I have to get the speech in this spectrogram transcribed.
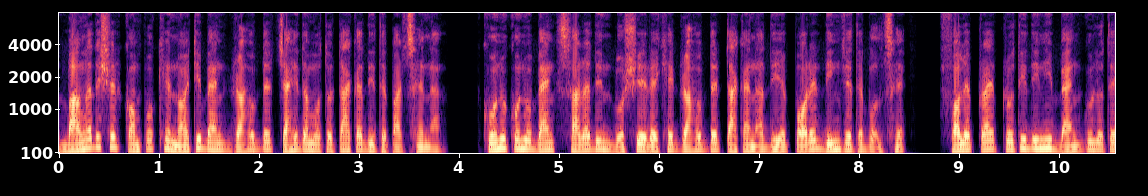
বাংলাদেশের কমপক্ষে নয়টি ব্যাংক গ্রাহকদের চাহিদামতো টাকা দিতে পারছে না। কোনো কোনো ব্যাংক সারাদিন বসিয়ে রেখে গ্রাহকদের টাকা না দিয়ে পরের দিন যেতে বলছে, ফলে প্রায় প্রতিদিনই ব্যাংকগুলোতে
